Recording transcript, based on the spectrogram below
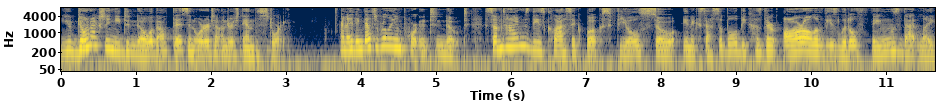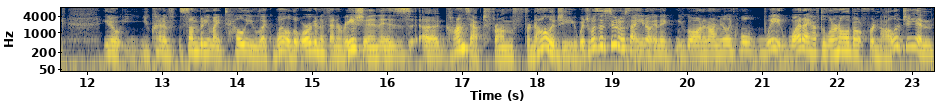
you don't actually need to know about this in order to understand the story. And I think that's really important to note. Sometimes these classic books feel so inaccessible because there are all of these little things that, like, you know, you kind of somebody might tell you, like, well, the organ of veneration is a concept from phrenology, which was a pseudoscience, you know, and it, you go on and on. You're like, well, wait, what? I have to learn all about phrenology and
